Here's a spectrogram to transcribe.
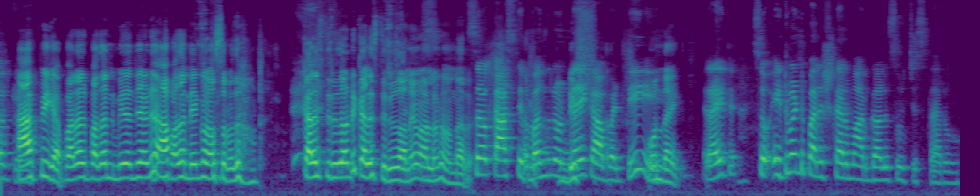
ఓకే. హ్యాపీగా పదాలు పదాన్ని మీరు చేయండి ఆ పదాన్ని నేను కూడా వస్తాను కలిసి తిరుగుదాం కలిసి తిరుగుదాం అనే వాళ్ళు ఉన్నారు. సో కాస్త ఇబ్బందులు ఉన్నాయి కాబట్టి ఉన్నాయి. రైట్? సో ఎటువంటి పరిష్కార మార్గాలు సూచిస్తారు?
